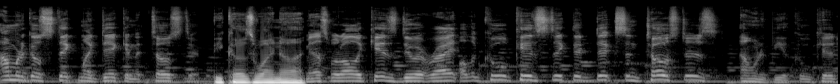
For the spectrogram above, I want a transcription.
I'm gonna go stick my dick in the toaster. Because why not? I mean, that's what all the kids do it, right? All the cool kids stick their dicks in toasters. I want to be a cool kid.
